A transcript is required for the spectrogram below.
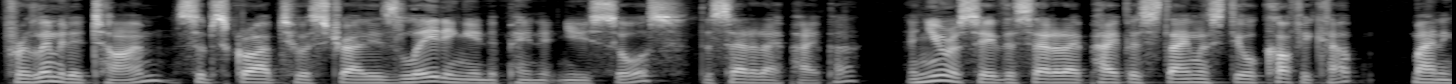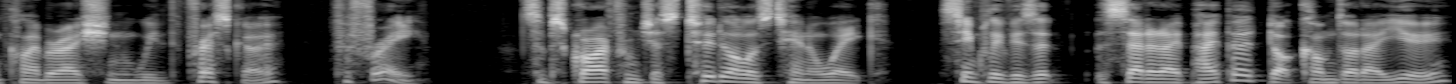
For a limited time, subscribe to Australia's leading independent news source, the Saturday paper, and you'll receive the Saturday paper's stainless steel coffee cup, made in collaboration with Fresco, for free. Subscribe from just $2.10 a week. Simply visit thesaturdaypaper.com.au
